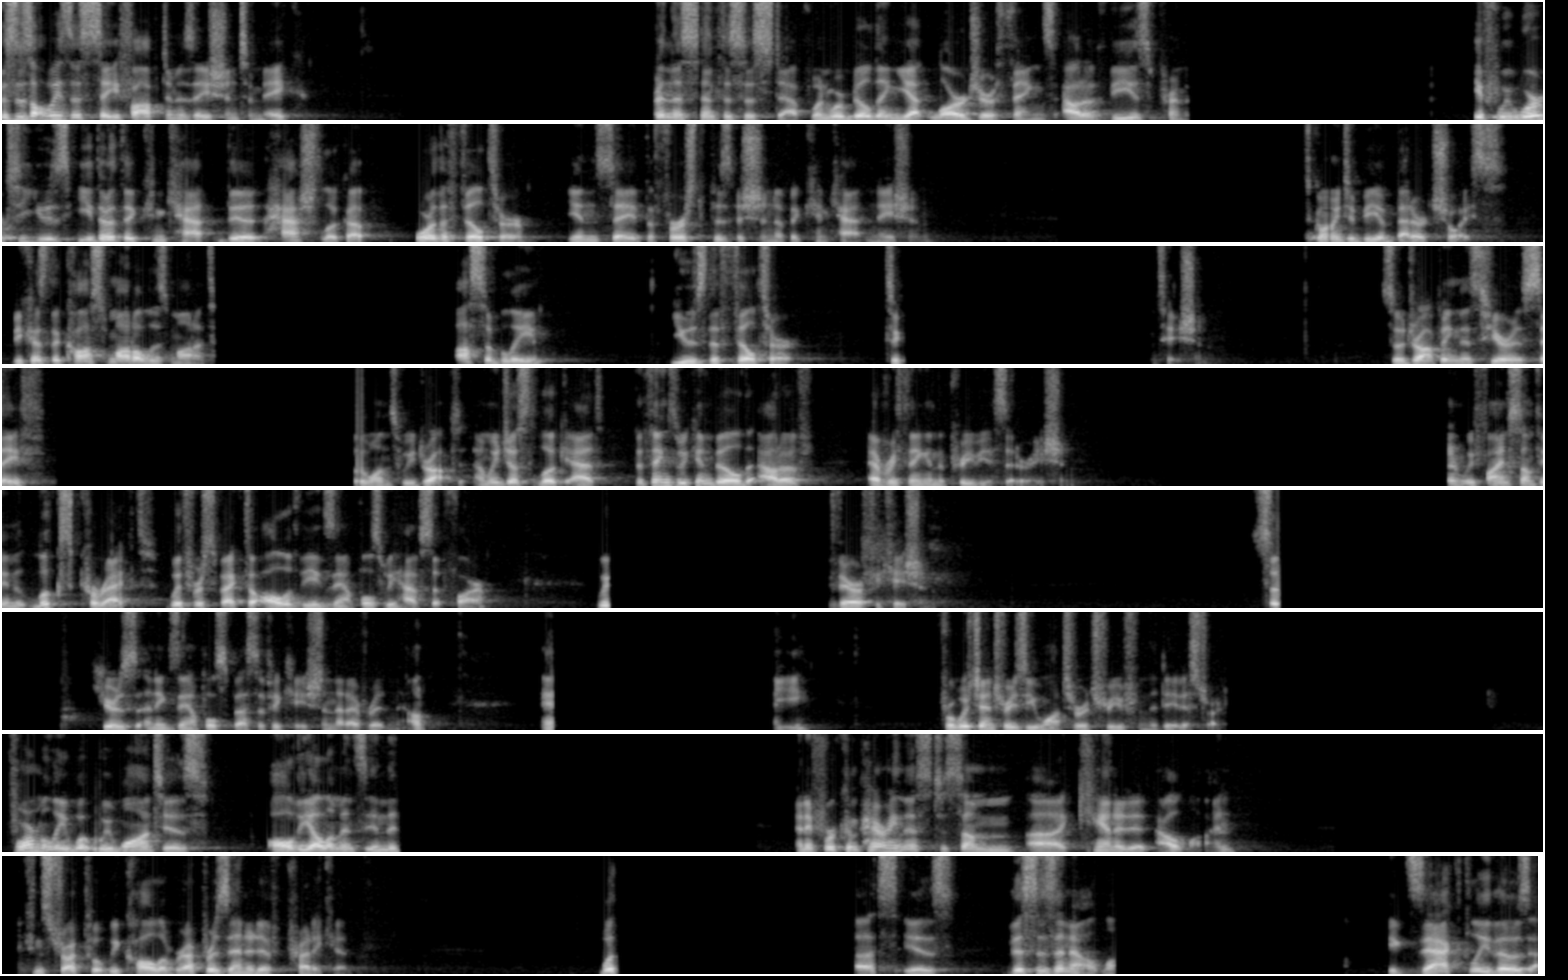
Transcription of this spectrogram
This is always a safe optimization to make. In the synthesis step, when we're building yet larger things out of these primitives, if we were to use either the, the hash lookup or the filter in, say, the first position of a concatenation, it's going to be a better choice because the cost model is monetized. Possibly use the filter So dropping this here is safe. The ones we dropped, and we just look at the things we can build out of everything in the previous iteration And we find something that looks correct with respect to all of the examples we have so far. We verification. So here's an example specification that I've written out. And for which entries you want to retrieve from the data structure. Formally, what we want is all the elements in the and if we're comparing this to some uh, candidate outline, construct what we call a representative predicate. What us is this is an outline. Exactly those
